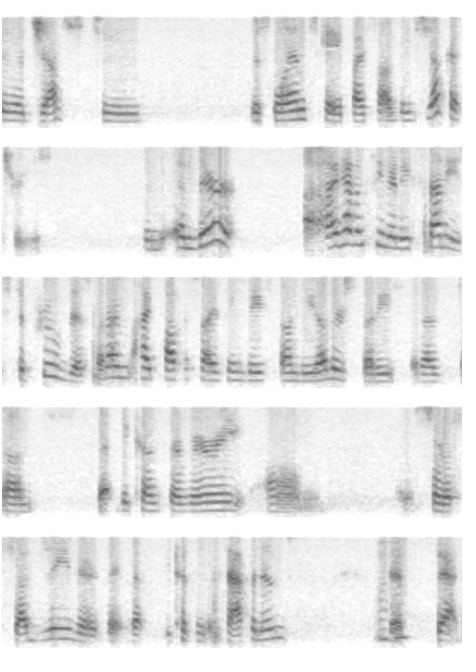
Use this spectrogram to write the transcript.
to adjust to this landscape, I saw these yucca trees, and and they're I haven't seen any studies to prove this, but I'm hypothesizing based on the other studies that I've done that because they're very um, sort of sudsy, they're, they, that because of the saponins, Mhm. that that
